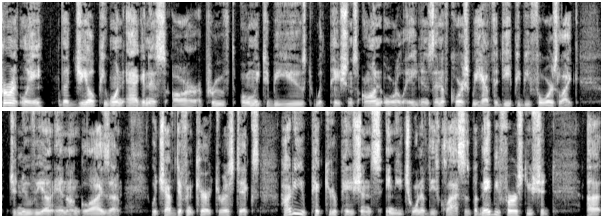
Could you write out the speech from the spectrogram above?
Currently, the GLP 1 agonists are approved only to be used with patients on oral agents. And of course, we have the DPP4s like Januvia and Onglyza, which have different characteristics. How do you pick your patients in each one of these classes? But maybe first you should uh,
